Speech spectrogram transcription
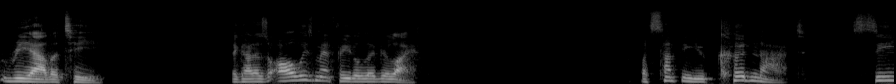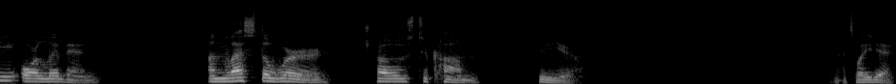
reality that God has always meant for you to live your life, but something you could not see or live in unless the Word chose to come to you. And that's what He did.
